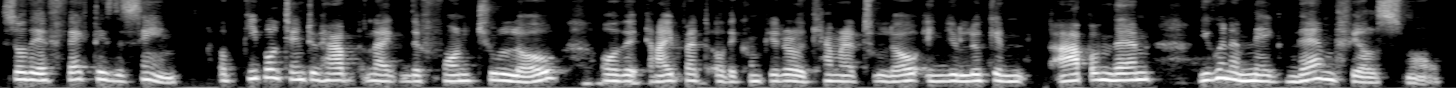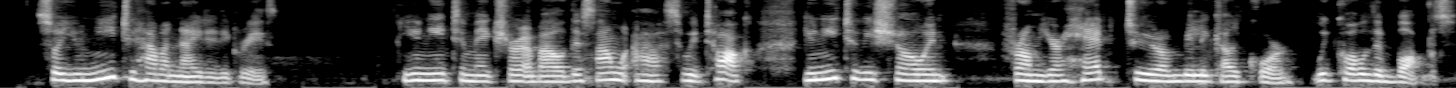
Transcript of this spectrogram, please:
so the effect is the same. People tend to have like the phone too low mm-hmm. or the iPad or the computer or the camera too low and you're looking up on them, you're going to make them feel small. So you need to have a 90 degrees. You need to make sure about the sound as we talk. You need to be showing from your head to your umbilical cord. We call the box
